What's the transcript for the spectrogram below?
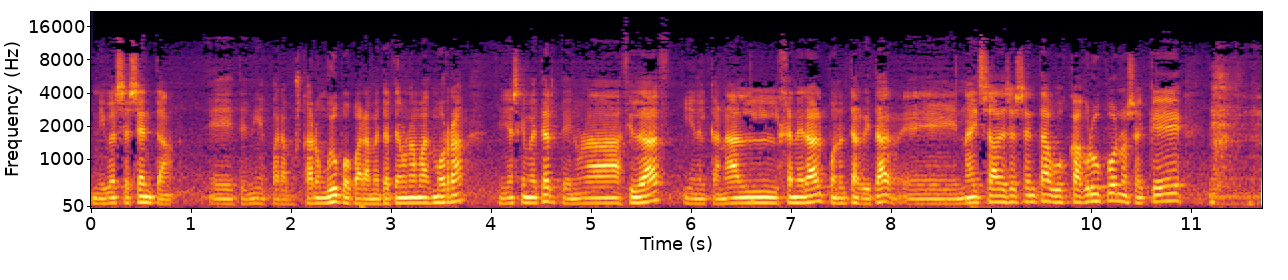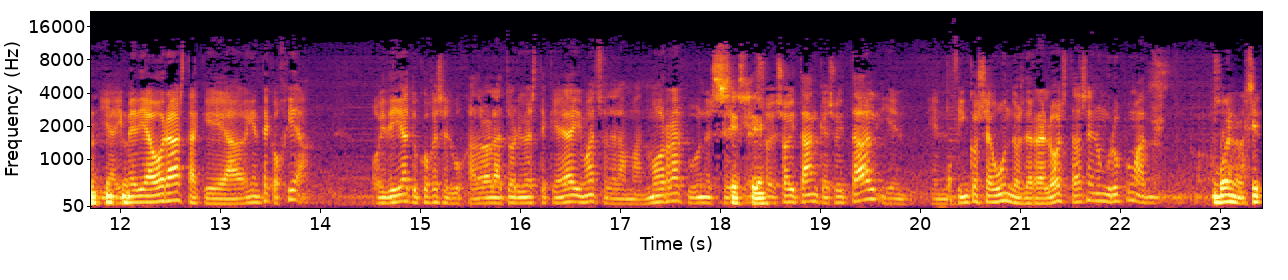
nivel 60, eh, para buscar un grupo, para meterte en una mazmorra, tenías que meterte en una ciudad y en el canal general ponerte a gritar. Eh, Naisa de 60 busca grupo, no sé qué, y ahí media hora hasta que alguien te cogía. Hoy día tú coges el buscador aleatorio este que hay, macho, de las mazmorras, Soy, tanque, soy tal, y en, en cinco segundos de reloj estás en un grupo más, bueno, si,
